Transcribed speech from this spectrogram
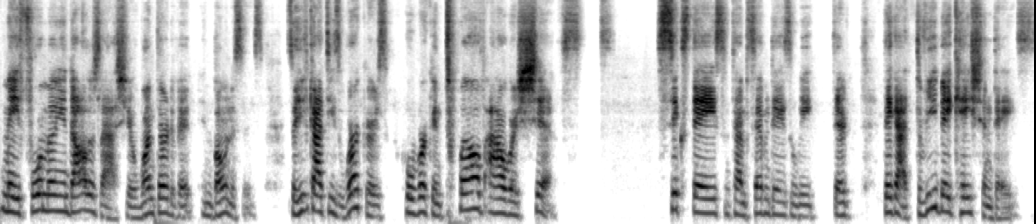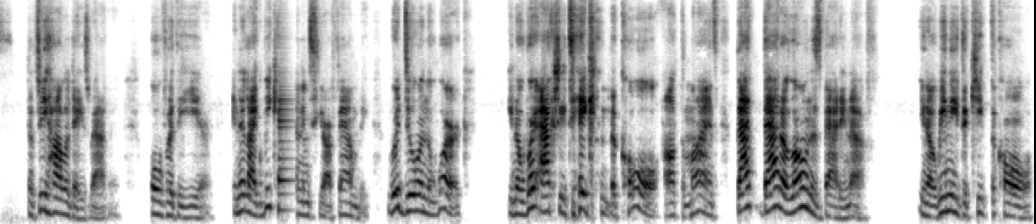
made $4 million last year, one third of it in bonuses. So you've got these workers who are working 12 hour shifts, six days, sometimes seven days a week. They're, they got three vacation days, the three holidays rather, over the year. And they're like, we can't even see our family. We're doing the work. You know, we're actually taking the coal out the mines. That that alone is bad enough. You know, we need to keep the coal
